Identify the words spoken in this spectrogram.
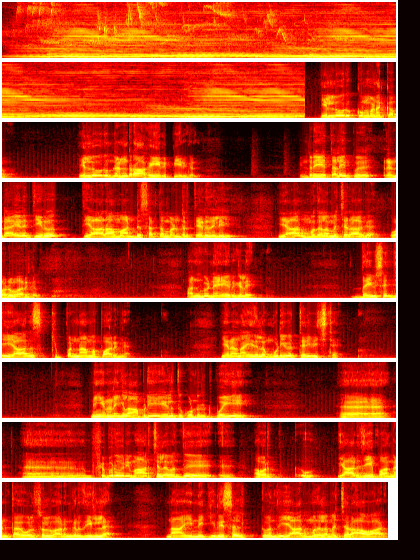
எல்லோருக்கும் வணக்கம். எல்லோரும் நன்றாக இருப்பீர்கள். இன்றைய தலைப்பு ரெண்டாயிரத்தி இருபத்தி ஆறாம் ஆண்டு சட்டமன்ற தேர்தலில் யார் முதலமைச்சராக வருவார்கள்? அன்பு நேயர்களே தயவு செஞ்சு யாரும் ஸ்கிப் பண்ணாமல் பாருங்கள் ஏன்னா நான் இதில் முடிவை தெரிவிச்சிட்டேன். நீங்கள் நினைக்கலாம்? அப்படியே இழுத்து கொண்டுட்டு போய் பிப்ரவரி மார்ச்சில் வந்து அவர் யார் ஜெயிப்பாங்கன்னு தகவல் சொல்வாருங்கிறது இல்லை. நான் இன்றைக்கி ரிசல்ட் வந்து யார் முதலமைச்சர் ஆவார்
